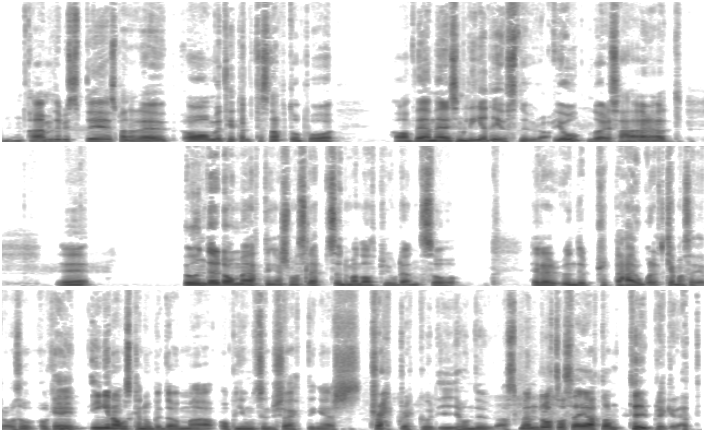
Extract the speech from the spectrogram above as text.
Mm, ja, men det, det är spännande. Om vi tittar lite snabbt då på ja, vem är det som leder just nu då? Jo, då är det så här att eh, under de mätningar som har släppts under mandatperioden så eller under det här året kan man säga då. Så okej, okay, mm. ingen av oss kan nog bedöma opinionsundersökningars track record i Honduras, men låt oss säga att de typ ligger rätt.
